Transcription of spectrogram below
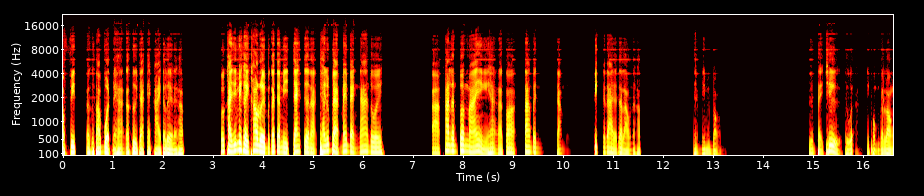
Office Microsoft Word ไหมฮะ ก็คือจะคล้าย ๆ กันเลยนะครับคือใครที่ไม่เคยเข้าเลย มันก็จะมีแจ้งเตือนอะใช้รูปแบบไม่แบ่งหน้าโดย อ่า ค่าเริ่มต้นไหมอย่างงี้ฮะแล้วก็ตั้งเป็นจำเลยปิดก็ได้แล้วแต่เรานะครับเนี่ยนี่มันบอกลืมใส่ชื่อสมมุติอะนี่ผมจะลอง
